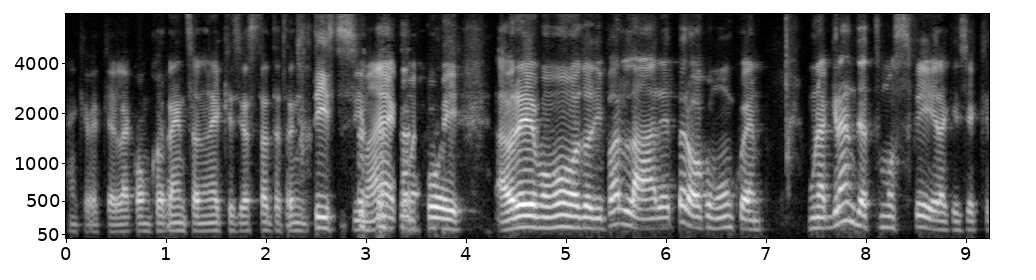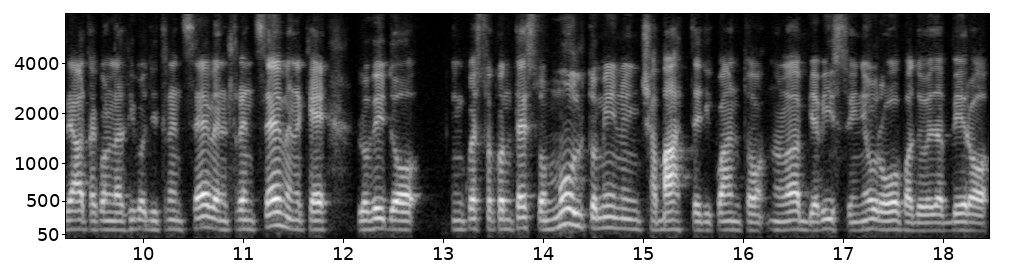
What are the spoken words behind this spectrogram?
anche perché la concorrenza non è che sia stata tantissima, eh, come poi avremo modo di parlare, però comunque una grande atmosfera che si è creata con l'arrivo di Trent Seven, Trent Seven che lo vedo in questo contesto molto meno in ciabatte di quanto non l'abbia visto in Europa, dove davvero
